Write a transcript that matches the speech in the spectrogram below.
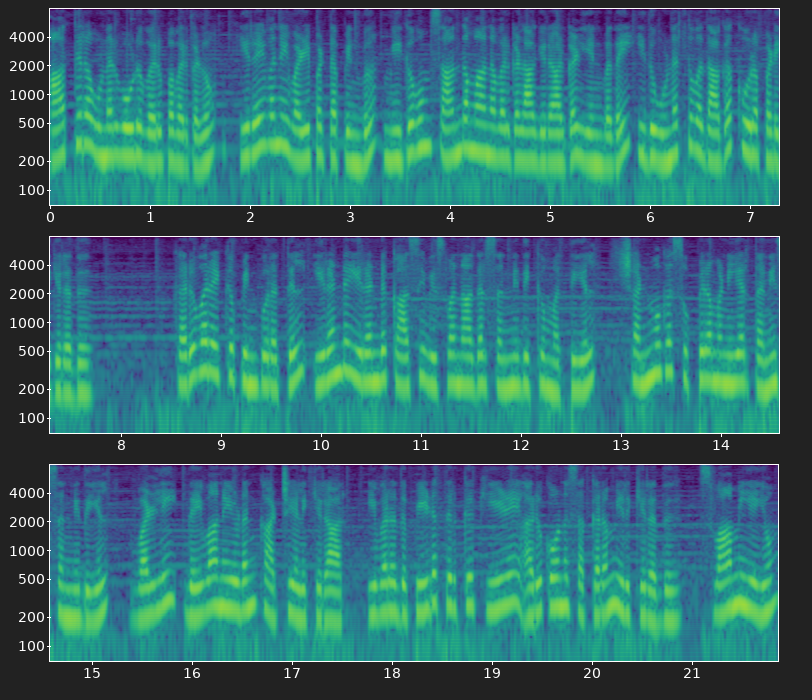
ஆத்திர உணர்வோடு வருபவர்களும் இறைவனை வழிபட்ட பின்பு மிகவும் சாந்தமானவர்களாகிறார்கள் என்பதை இது உணர்த்துவதாக கூறப்படுகிறது. கருவறைக்கு பின்புறத்தில் இரண்டு இரண்டு காசி விஸ்வநாதர் சந்நிதிக்கு மத்தியில் ஷண்முக சுப்பிரமணியர் தனி சந்நிதியில் வள்ளி தெய்வானையுடன் காட்சியளிக்கிறார். இவரது பீடத்திற்கு கீழே அருகோண சக்கரம் இருக்கிறது. சுவாமியையும்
